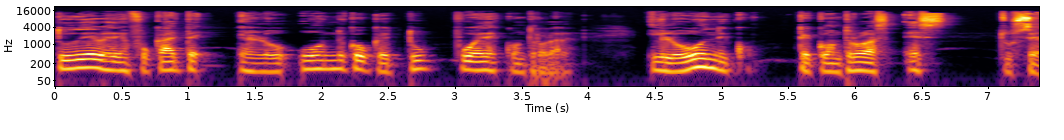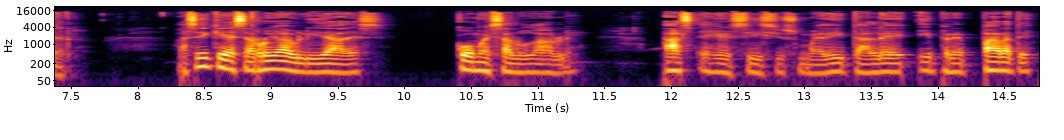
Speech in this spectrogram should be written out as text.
Tú debes de enfocarte en lo único que tú puedes controlar. Y lo único que controlas es tu ser. Así que desarrolla habilidades, come saludable, haz ejercicios, medita, lee y prepárate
